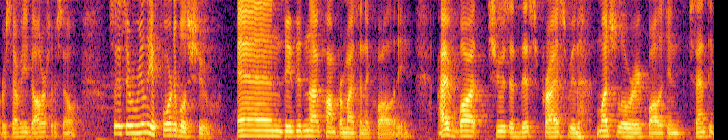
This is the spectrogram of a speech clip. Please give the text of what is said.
or $70 or so. So it's a really affordable shoe and they did not compromise on the quality. I've bought shoes at this price with much lower quality and Santic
